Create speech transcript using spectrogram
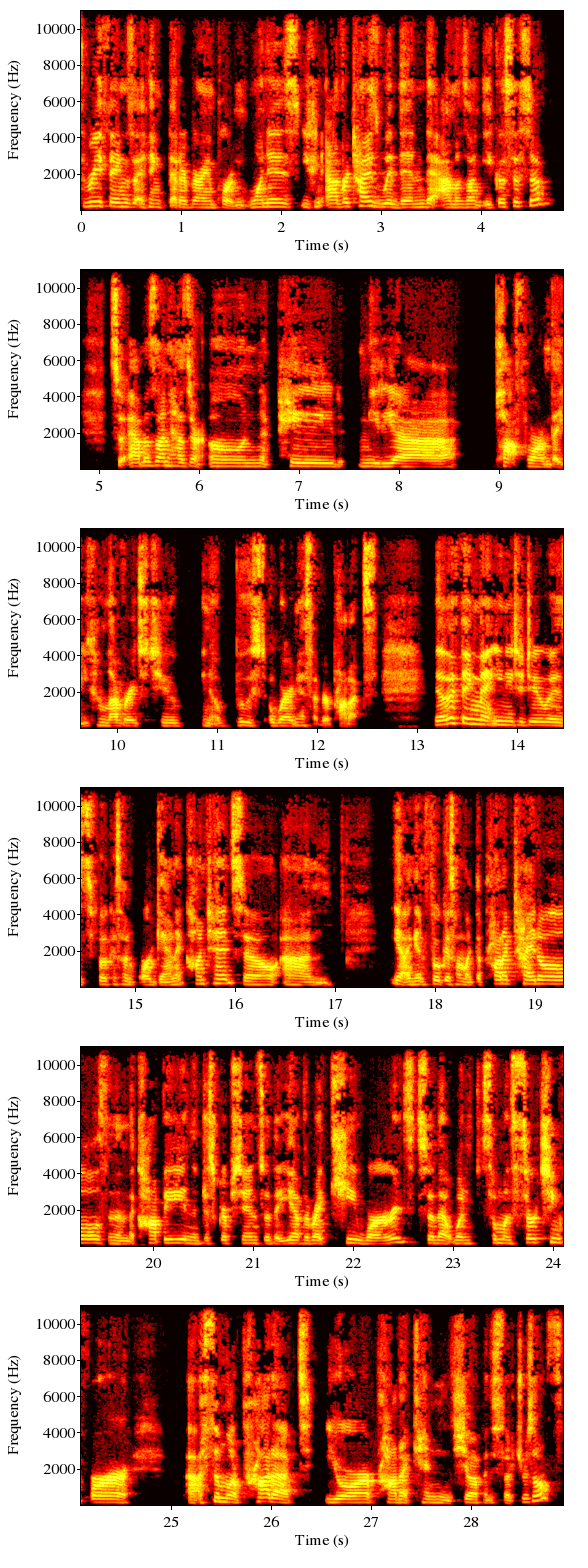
three things I think that are very important. One is you can advertise within the Amazon ecosystem. So Amazon has their own paid media platform that you can leverage to, you know, boost awareness of your products. The other thing that you need to do is focus on organic content. So, um, yeah, again, focus on like the product titles and then the copy and the description so that you have the right keywords so that when someone's searching for a similar product, your product can show up in search results.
